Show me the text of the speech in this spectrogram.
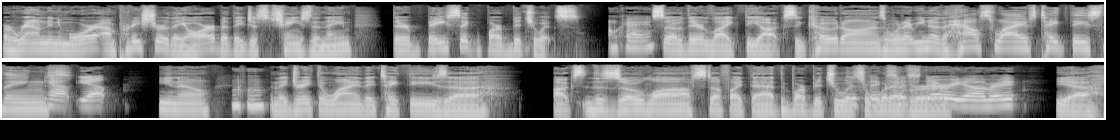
around anymore. I'm pretty sure they are, but they just changed the name. They're basic barbiturates. Okay. So they're like the oxycodons or whatever. You know, the housewives take these things. Yep, yep. You know, hmm and they drink the wine. They take these, uh, ox- the Zoloft, stuff like that, the barbiturates or whatever. hysteria, right? Yeah.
